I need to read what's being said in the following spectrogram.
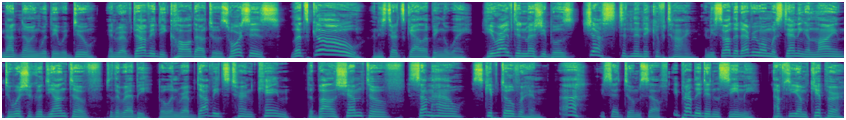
not knowing what they would do. And Reb David, he called out to his horses, Let's go! And he starts galloping away. He arrived in Mezhibuz just in the nick of time, and he saw that everyone was standing in line to wish a good Yantov to the Rebbe. But when Reb David's turn came, the Baal Shem Tov somehow skipped over him. Ah, he said to himself, he probably didn't see me. After Yom Kippur,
